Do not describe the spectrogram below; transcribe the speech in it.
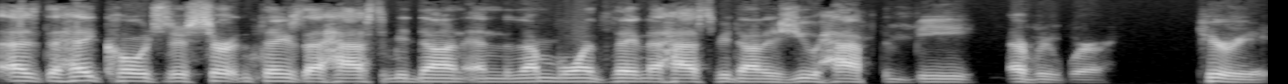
as the head coach, there's certain things that has to be done, and the number one thing that has to be done is you have to be everywhere. Period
